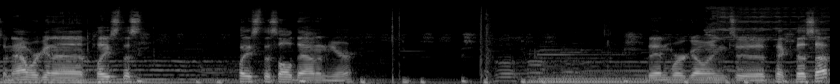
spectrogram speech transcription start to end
So now we're gonna place this place this all down in here. Then we're going to pick this up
